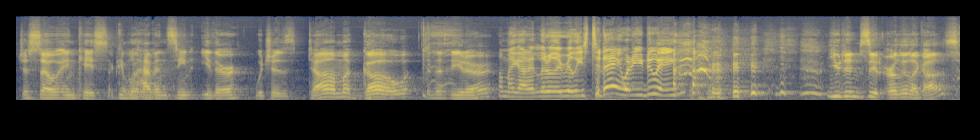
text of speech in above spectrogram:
Just so in case people little- haven't seen either, which is dumb, go to the theater. Oh my god, it literally released today. What are you doing? You didn't see it early like us?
